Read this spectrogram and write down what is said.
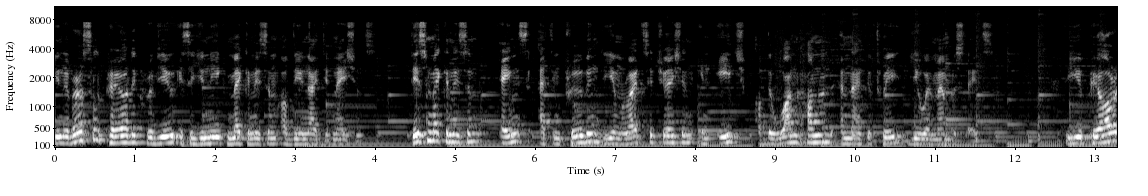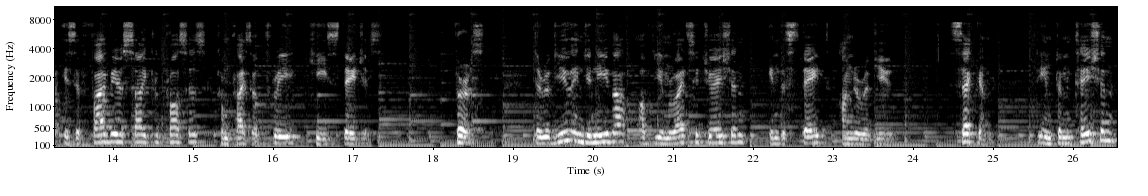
Universal Periodic Review is a unique mechanism of the United Nations. This mechanism aims at improving the human rights situation in each of the 193 UN member states. The UPR is a five-year cycle process comprised of three key stages. First, the review in Geneva of the human rights situation in the state under review. Second, the implementation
